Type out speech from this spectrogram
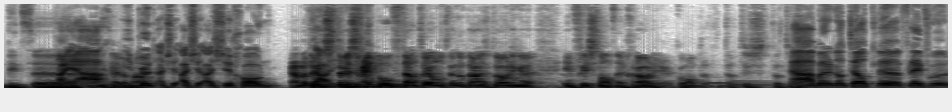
uh, niet, nou ja, niet helemaal. Je kunt, als, je, als, je, als je gewoon... Ja, maar er is, er is geen behoefte aan 220.000 woningen in Friesland en Groningen. Kom op, dat, dat, is, dat is... Ja, maar dan telt uh, Flevo,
